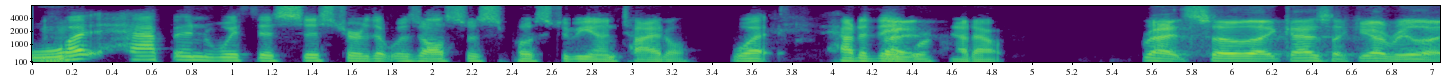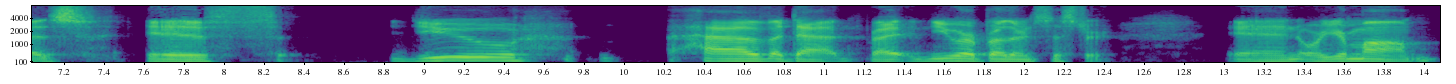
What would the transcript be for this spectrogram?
Mm-hmm. What happened with his sister that was also supposed to be on title? What? How did they Right. work that out? Right. So, like, guys, like, you gotta realize if you have a dad, right, and you are a brother and sister, and or your mom,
